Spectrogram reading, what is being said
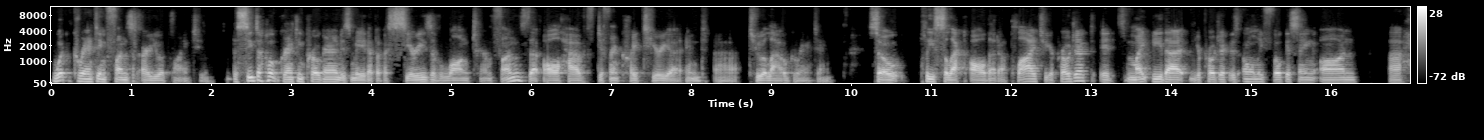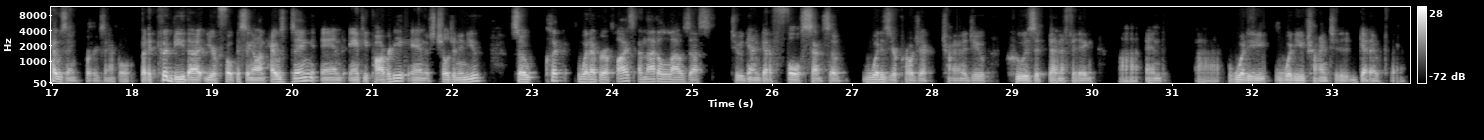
What granting funds are you applying to? The Seeds of Hope granting program is made up of a series of long-term funds that all have different criteria and uh, to allow granting. So please select all that apply to your project. It might be that your project is only focusing on uh, housing, for example, but it could be that you're focusing on housing and anti-poverty and there's children and youth. So click whatever applies and that allows us to again get a full sense of what is your project trying to do, who is it benefiting, uh, and uh, what are you what are you trying to get out there?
